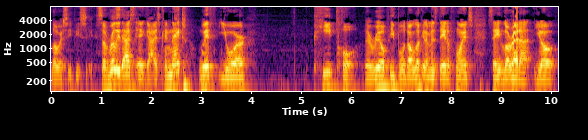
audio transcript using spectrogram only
lower CPC. So really that's it guys. Connect with your people. They're real people. Don't look at them as data points. Say Loretta, you know,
